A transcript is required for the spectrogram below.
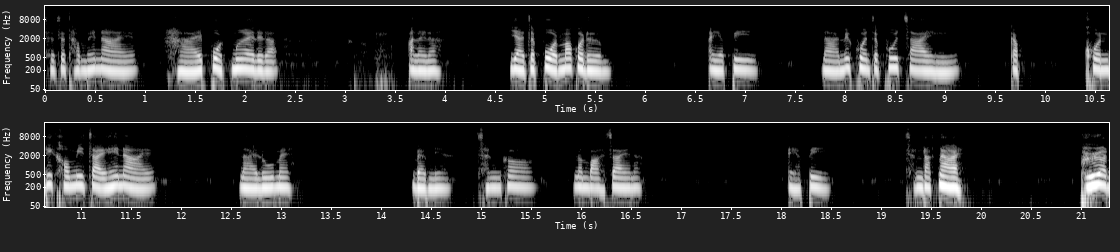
ฉันจะทำให้นายหายปวดเมื่อยเลยล่ะ อะไรนะ อยากจะปวดมากกว่าเดิมอายาปี้นายไม่ควรจะพูดจาอย่างนี้ กับคนที่เขามีใจให้นาย นายรู้ไหม แบบเนี้ย ฉันก็ลำบากใจนะเอปปี้ฉันรักนาย เพื่อน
